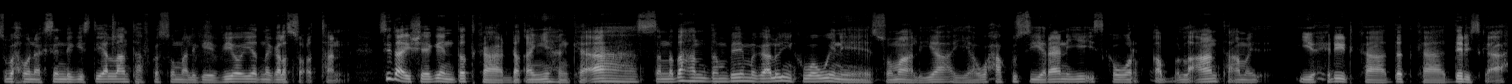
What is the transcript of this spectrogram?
Subax wanaagsan dhegeystayaal laanta afka soomaaliga ee v o ayaad nagala socotaan. Sida ay sheegeen dadka dhaqanyahanka ah sannadahan dambe magaalooyinka waaweyn ee soomaaliya ayaa waxaa ku sii yaraanayay iska warqab la'aanta ama iyo xidhiidhka dadka deriska ah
